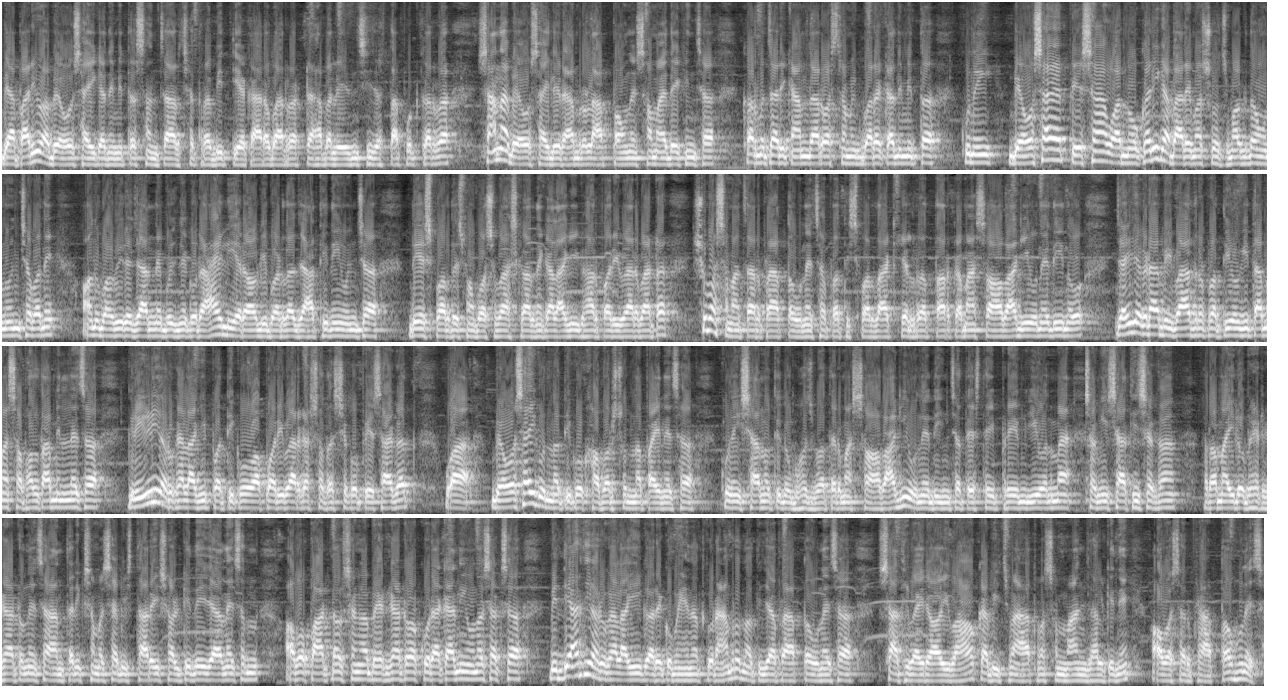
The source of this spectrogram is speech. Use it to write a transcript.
व्यापारी वा व्यवसायीका निमित्त सञ्चार क्षेत्र वित्तीय कारोबार र ट्राभल एजेन्सी जस्ता फुटकर र साना व्यवसायले राम्रो लाभ पाउने समय देखिन्छ। कर्मचारी कामदार वा श्रमिक वर्गका निमित्त कुनै कुनै व्यवसाय पेसा वा नोकरीका बारेमा सोचमग्न हुनुहुन्छ भने अनुभवी र जान्ने बुझ्नेको राय लिएर अघि बढ्दा जाति नै हुन्छ। देश परदेशमा बसोबास गर्नेका लागि घर परिवारबाट शुभ समाचार प्राप्त हुनेछ। प्रतिस्पर्धा खेल र तर्कमा सहभागी हुने दिन हो। झै झगडा विवाद र प्रतियोगितामा सफलता मिल्नेछ। गृहिणीहरूका लागि पतिको वा परिवारका सदस्यको पेसागत वा व्यावसायिक उन्नतिको खबर सुन्न पाइनेछ। कुनै सानोतिनो भोजभतेरमा सहभागी हुने दिन्छ त्यस्तै प्रेम जीवनमा सँगी साथीसँग रमाइलो भेटघाट हुनेछ। आन्तरिक समस्या बिस्तारै सल्टिँदै जानेछन्। अब पार्टनरसँग भेटघाट वा कुराकानी हुनसक्छ विद्यार्थीहरूका लागि गरेको मेहनतको राम्रो नतिजा प्राप्त हुनेछ। साथीभाइ र अभिभावकका बिचमा आत्मसम्मान झल्किने अवसर प्राप्त हुनेछ।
